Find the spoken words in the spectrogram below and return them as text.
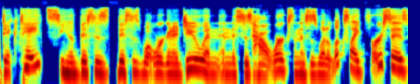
dictates you know this is this is what we're going to do and and this is how it works and this is what it looks like versus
